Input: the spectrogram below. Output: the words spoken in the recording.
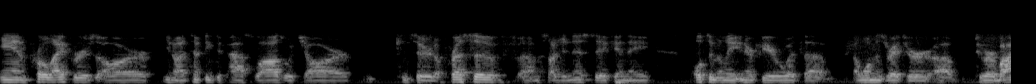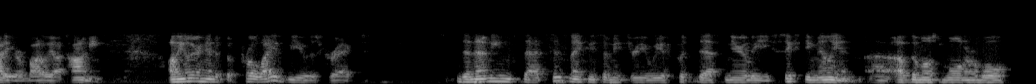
and pro-lifers are, you know, attempting to pass laws which are considered oppressive, uh, misogynistic, and they ultimately interfere with uh, a woman's right to her uh, to her body or bodily autonomy. On the other hand, if the pro-life view is correct, then that means that since 1973, we have put to death nearly 60 million uh, of the most vulnerable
